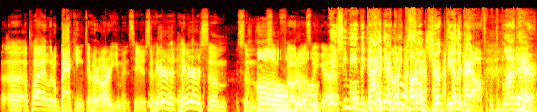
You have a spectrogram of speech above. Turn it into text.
uh, apply a little backing to her arguments here. So here, here are some some Oh, some photos no. we got. Wait, she mean the guy there getting cuddled jerked the other guy off with the blonde hair.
